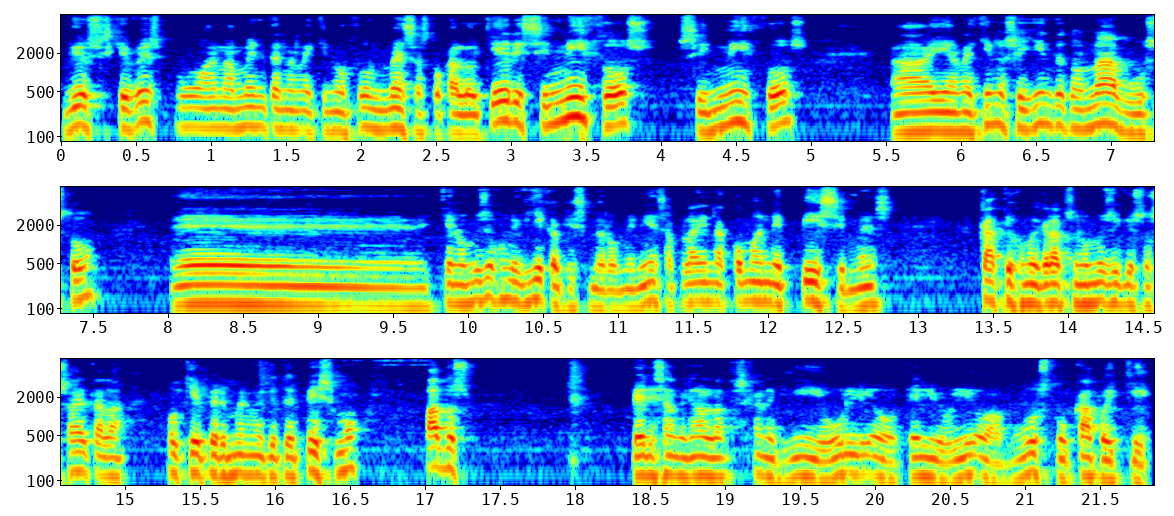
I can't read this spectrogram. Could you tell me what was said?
δύο συσκευές που αναμένεται να ανακοινωθούν μέσα στο καλοκαίρι. Συνήθως, συνήθως α, η ανακοίνωση γίνεται τον Αύγουστο ε, και νομίζω έχουν βγει κάποιες ημερομηνίες, απλά είναι ακόμα ανεπίσημες. Κάτι έχουμε γράψει νομίζω και στο site, αλλά OK, okay, περιμένουμε και το επίσημο. Πάντως, Πέρυσι, αν δεν κάνω λάθος, είχαν βγει Ιούλιο, τέλη Ιουλίου, Αυγούστου, κάπου εκεί.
